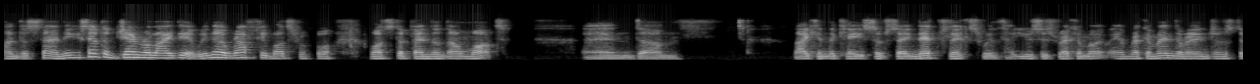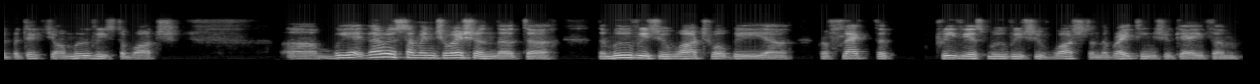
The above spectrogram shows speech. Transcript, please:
understanding, except a general idea. We know roughly what's what's dependent on what, and um, like in the case of say Netflix, with uses recommend, recommender engines to predict your movies to watch. Uh, we there is some intuition that uh, the movies you watch will be uh, reflect the previous movies you've watched and the ratings you gave them,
